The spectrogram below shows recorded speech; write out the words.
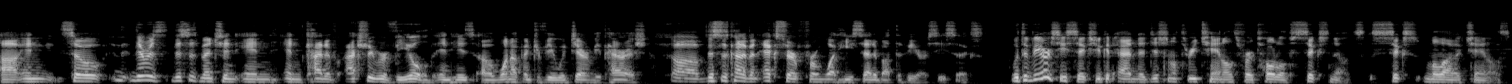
Uh, and so there was this was mentioned in and kind of actually revealed in his uh, one-up interview with Jeremy Parish. Uh, this is kind of an excerpt from what he said about the VRC6. With the VRC6, you could add an additional three channels for a total of six notes, six melodic channels.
